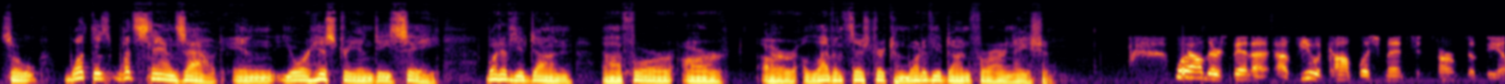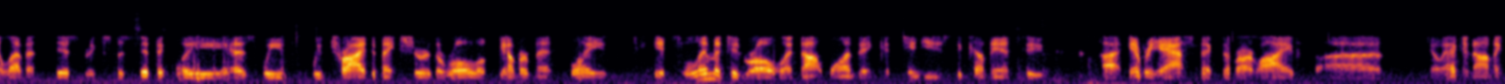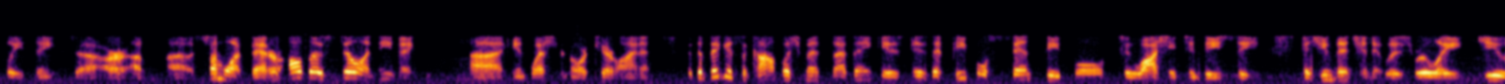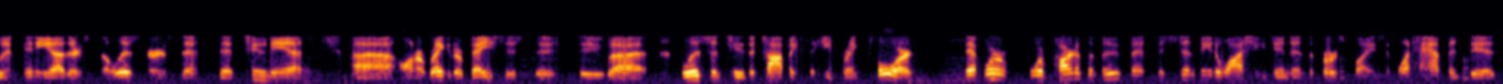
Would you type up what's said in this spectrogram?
So, what does what stands out in your history in D.C.? What have you done uh, for our our 11th district, and what have you done for our nation? Well, there's been a, a few accomplishments in terms of the 11th district specifically, as we've we've tried to make sure the role of government plays its limited role and not one that continues to come into uh, every aspect of our life. Uh, know, economically things uh, are uh, uh, somewhat better, although still anemic uh, in Western North Carolina. But the biggest accomplishment, I think, is is that people send people to Washington D.C. As you mentioned, it was really you and many others, the listeners that that tune in uh, on a regular basis to to uh, listen to the topics that you bring forward that were were part of the movement to send me to Washington in the first place. And what happens is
